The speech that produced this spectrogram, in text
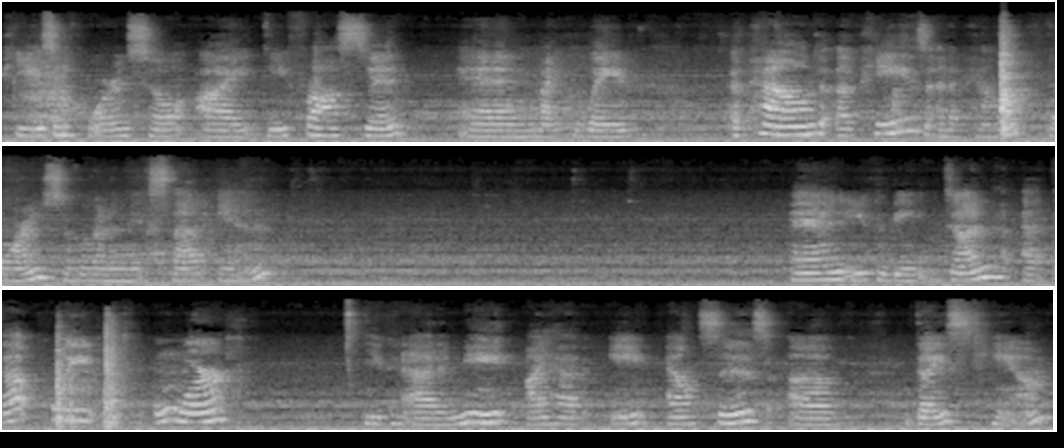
peas and corn, so I defrosted and microwaved a pound of peas and a pound of corn. So we're going to mix that in. And you can be done at that point, or you can add a meat. I have eight ounces of diced ham.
